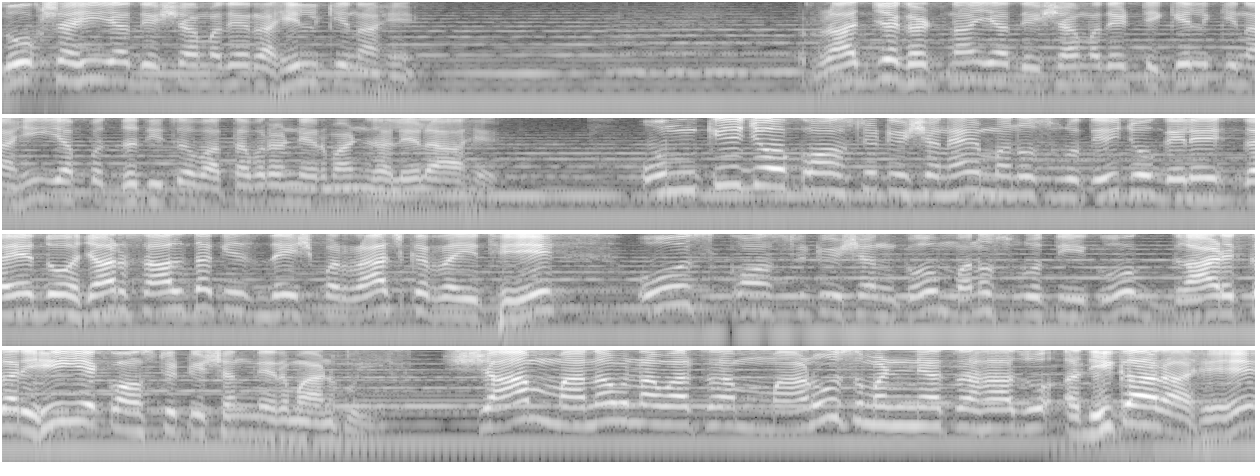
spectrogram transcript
लोकशाही या देशामध्ये राहील की नाही राज्यघटना या देशामध्ये टिकेल की नाही या पद्धतीचं वातावरण निर्माण झालेलं आहे. उनकी जो कॉन्स्टिट्यूशन है मनुस्मृति जो गेले गए 2000 साल तक इस देश पर राज कर रही थी उस कॉन्स्टिट्यूशन को मनुस्मृति को गाडकर ही ये कॉन्स्टिट्यूशन निर्माण हुई। श्याम मानव नावाचा माणूस म्हणण्याचा हा जो अधिकार आहे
